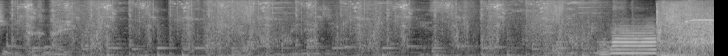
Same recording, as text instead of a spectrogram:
死にたくない。同じ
